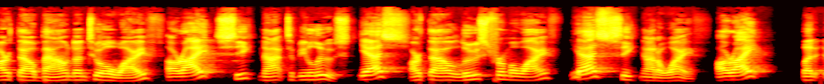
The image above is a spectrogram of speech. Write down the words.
Art thou bound unto a wife? All right. Seek not to be loosed. Yes. Art thou loosed from a wife? Yes. Seek not a wife. All right. But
